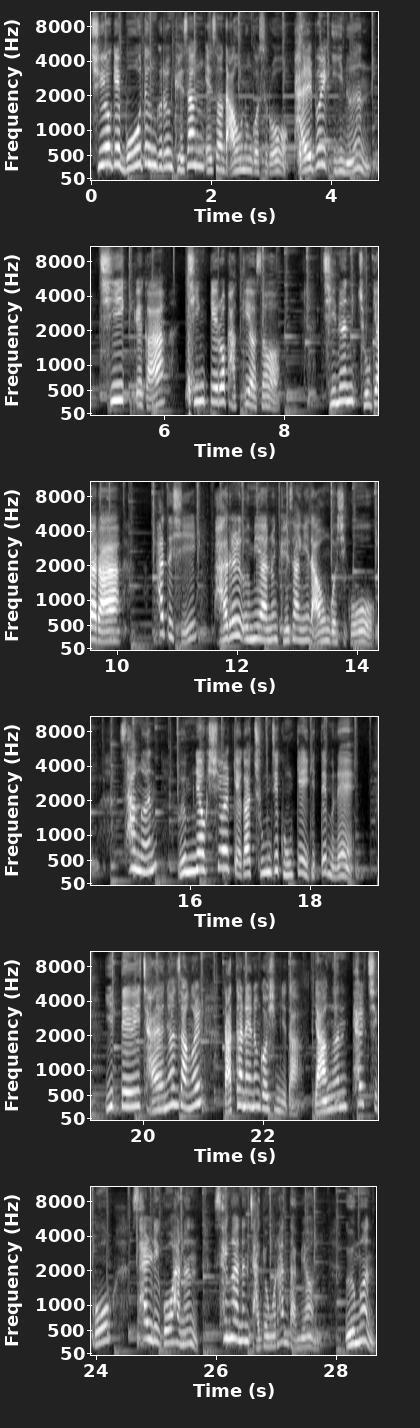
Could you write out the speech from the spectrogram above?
주역의 모든 글은 괴상에서 나오는 것으로 밟을 이는 지괴가 진괴로 바뀌어서 지는 조갸라 하듯이 발을 의미하는 괴상이 나온 것이고 상은 음력 10월께가 중지 공께이기 때문에 이때의 자연 현상을 나타내는 것입니다. 양은 펼치고 살리고 하는 생하는 작용을 한다면 음은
